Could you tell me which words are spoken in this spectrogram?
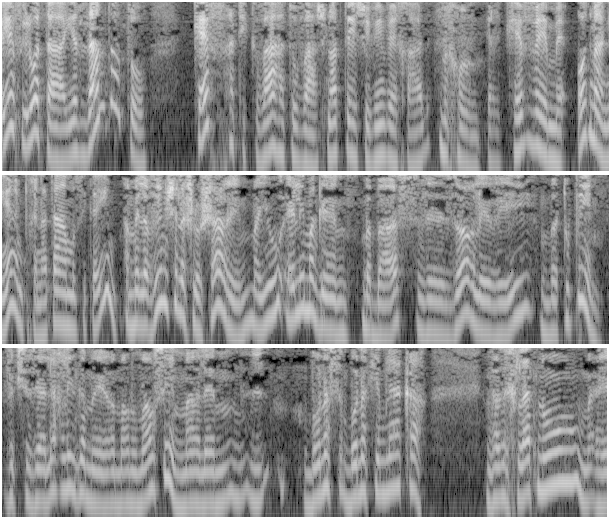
לי אפילו אתה יזמת אותו. כיף התקווה הטובה, שנת אה, 71. נכון. הרכב אה, מאוד מעניין מבחינת המוזיקאים. המלווים של השלושרים היו אלי מגן בבאס וזוהר לוי בתופים. וכשזה הלך להיגמר, אמרנו, מה עושים? מה, להם- בוא, נס, בוא נקים להקה. ואז החלטנו, אה,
